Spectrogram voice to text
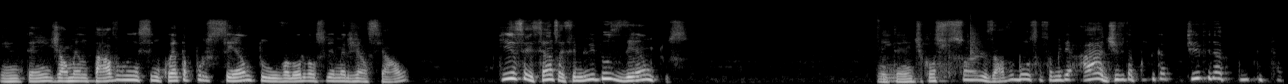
entende? Aumentavam em 50% o valor do auxílio emergencial. Que 600, vai ser 1.200. Sim. Entende? Constitucionalizava o Bolsa Família. Ah, dívida pública, dívida pública.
